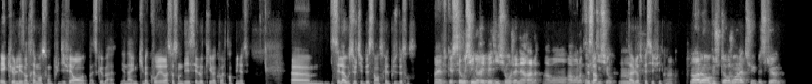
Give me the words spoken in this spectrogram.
et que les entraînements sont plus différents, parce que bah, y en a une qui va courir à 70 et l'autre qui va courir 30 minutes, euh, c'est là où ce type de séance fait le plus de sens. Oui, parce que c'est aussi une répétition générale avant, avant la compétition. C'est ça, mmh. allure spécifique. Non, alors, en plus, je te rejoins là-dessus, parce que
